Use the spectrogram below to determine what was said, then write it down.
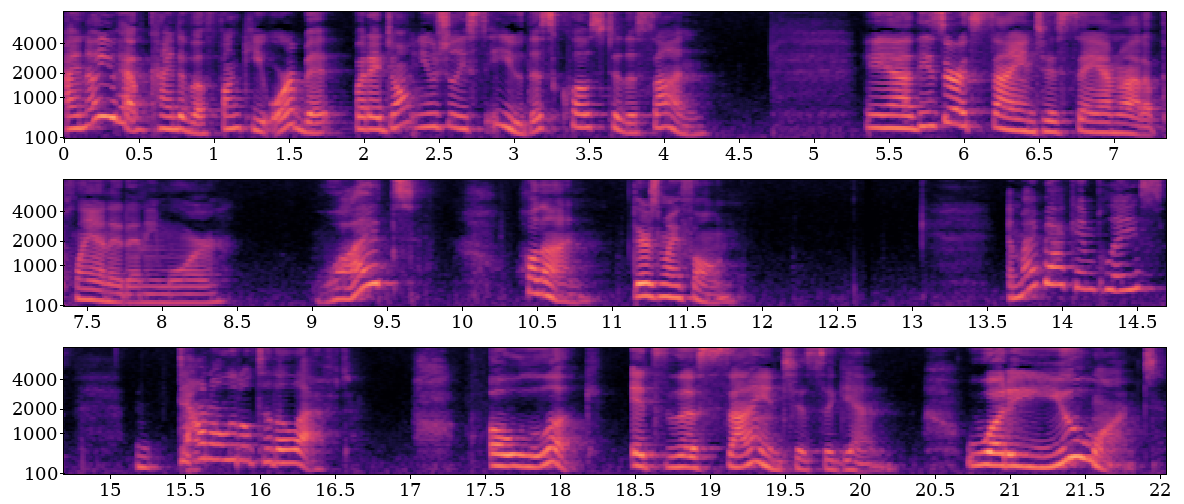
I know you have kind of a funky orbit, but I don't usually see you this close to the sun. Yeah, these Earth scientists say I'm not a planet anymore. What? Hold on, there's my phone. Am I back in place? Down a little to the left. Oh, look, it's the scientists again. What do you want?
